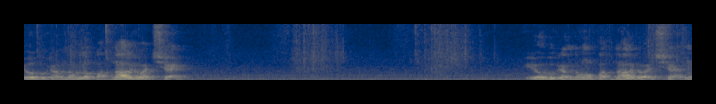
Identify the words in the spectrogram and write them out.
యోబు గ్రంథంలో పద్నాలుగు అధ్యాయం. యోబు గ్రంథము పద్నాలుగు అధ్యాయం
